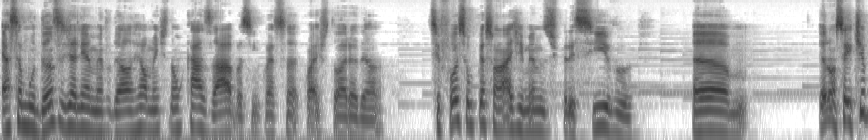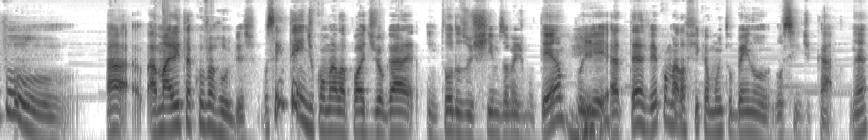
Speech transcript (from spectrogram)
Essa mudança de alinhamento dela realmente não casava assim com, essa, com a história dela. Se fosse um personagem menos expressivo, um, eu não sei, tipo a, a Marita Curva Rubias. Você entende como ela pode jogar em todos os times ao mesmo tempo uhum. e até ver como ela fica muito bem no, no, sindicato, né?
